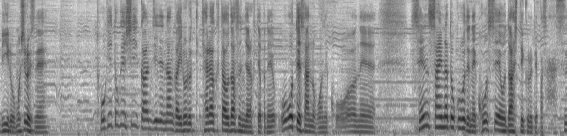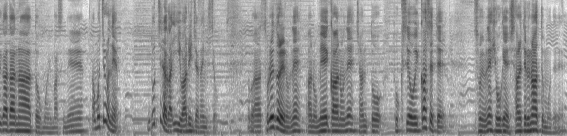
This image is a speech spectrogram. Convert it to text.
ビール面白いですね。トゲトゲしい感じでなんかいろいろキャラクターを出すんじゃなくてやっぱね大手さんの方はねこうね繊細なところでね個性を出してくるってやっぱさすがだなと思いますね。あもちろんねどちらがいい悪いじゃないんですよ。やっぱそれぞれのねあのメーカーのねちゃんと特性を生かせてそういうね表現されてるなと思うんでね。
